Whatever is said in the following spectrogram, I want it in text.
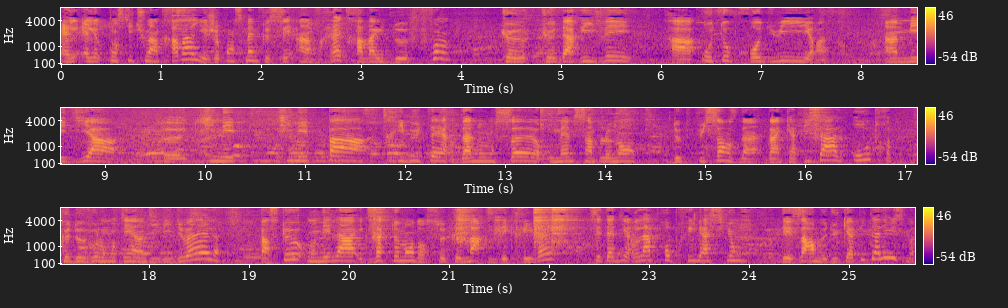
elle, constitue un travail, et je pense même que c'est un vrai travail de fond que, que d'arriver à autoproduire un média euh, qui n'est pas tributaire d'annonceurs ou même simplement de puissance d'un capital autre que de volonté individuelle, parce qu'on est là exactement dans ce que Marx décrivait, c'est-à-dire l'appropriation des armes du capitalisme,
